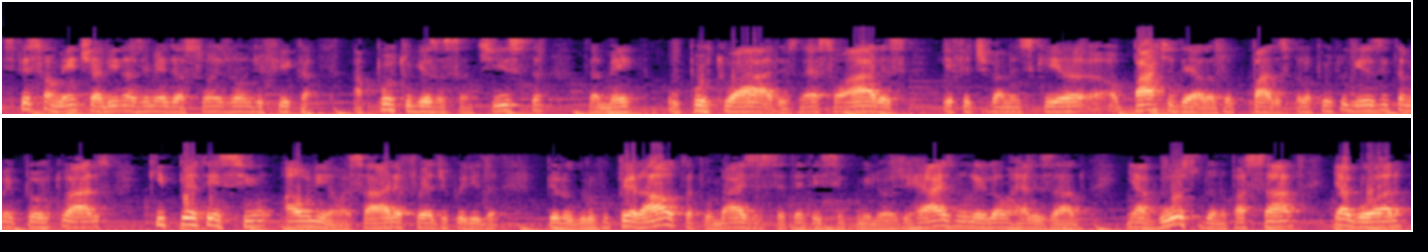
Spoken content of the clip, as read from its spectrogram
especialmente ali nas imediações onde fica a Portuguesa Santista, também o Portuários, né? são áreas efetivamente que a parte delas ocupadas pela Portuguesa e também Portuários que pertenciam à União. Essa área foi adquirida pelo Grupo Peralta por mais de 75 milhões de reais no leilão realizado em agosto do ano passado e agora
